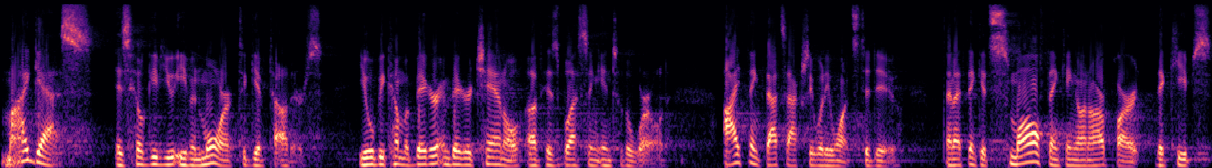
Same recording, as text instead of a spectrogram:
My guess is he'll give you even more to give to others. You will become a bigger and bigger channel of his blessing into the world. I think that's actually what he wants to do. And I think it's small thinking on our part that keeps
